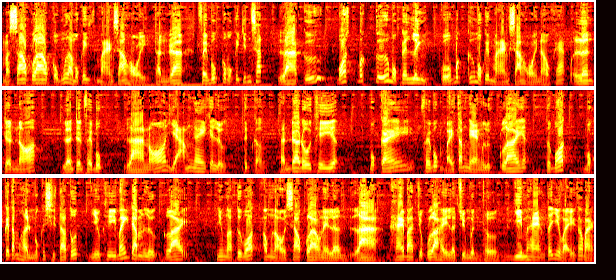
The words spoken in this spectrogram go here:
Mà SoundCloud cũng là một cái mạng xã hội. Thành ra Facebook có một cái chính sách là cứ post bất cứ một cái link của bất cứ một cái mạng xã hội nào khác lên trên nó, lên trên Facebook là nó giảm ngay cái lượt tiếp cận. Thành ra đôi khi á, một cái Facebook 7 8 ngàn lượt like á, tôi post một cái tấm hình, một cái status, nhiều khi mấy trăm lượt like nhưng mà tôi post ông nội SoundCloud này lên là hai ba chục like là chuyện bình thường diêm hàng tới như vậy các bạn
